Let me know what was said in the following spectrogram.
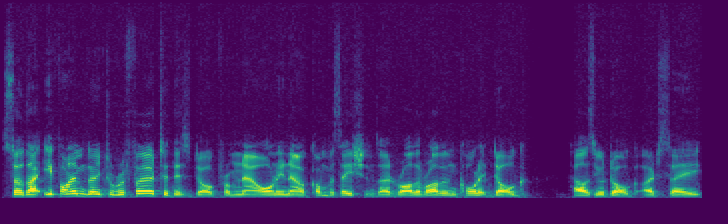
So that if I'm going to refer to this dog from now on in our conversations, I'd rather, rather than call it dog, how's your dog? I'd say,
